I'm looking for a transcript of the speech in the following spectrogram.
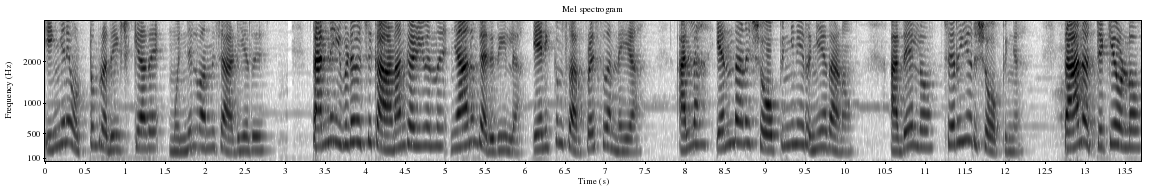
ഇങ്ങനെ ഒട്ടും പ്രതീക്ഷിക്കാതെ മുന്നിൽ വന്ന് ചാടിയത്? തന്നെ ഇവിടെ വെച്ച് കാണാൻ കഴിയുമെന്ന് ഞാനും കരുതിയില്ല. എനിക്കും സർപ്രൈസ് തന്നെയാ. അല്ല എന്താണ് ഷോപ്പിങ്ങിന് ഇറങ്ങിയതാണോ? അതെയല്ലോ ചെറിയൊരു ഷോപ്പിംഗ് താൻ ഒറ്റയ്ക്കേ ഉള്ളോ?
